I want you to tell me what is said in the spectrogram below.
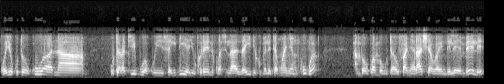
Kwa hiyo kutokuwa na utaratibu wa kuisaidia Ukraine kwa silaha zaidi kumeleta mwanya mkubwa ambao kwamba utaufanya Russia waendelee mbele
